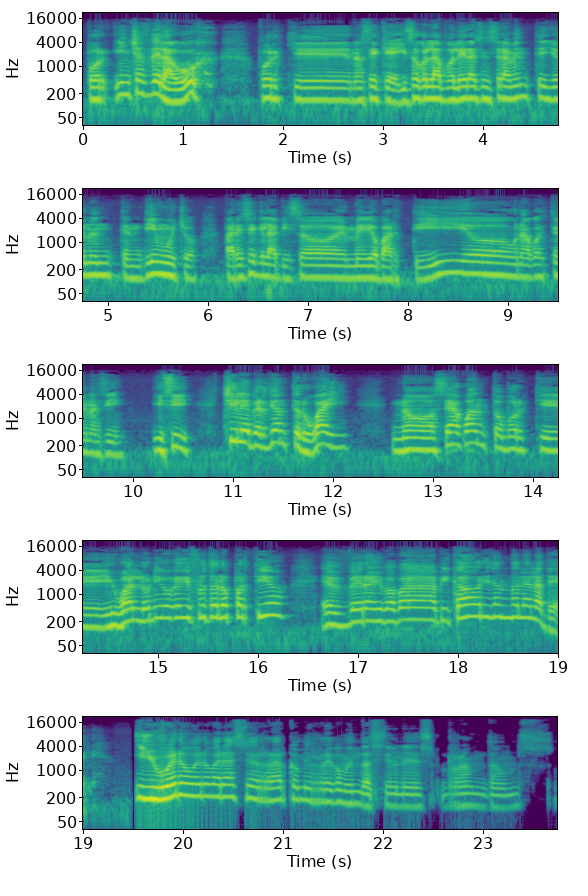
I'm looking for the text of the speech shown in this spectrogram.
por hinchas de la U. Porque no sé qué hizo con la polera, sinceramente yo no entendí mucho. Parece que la pisó en medio partido, una cuestión así. Y sí, Chile perdió ante Uruguay, no sé a cuánto, porque igual lo único que disfruto de los partidos es ver a mi papá picado gritándole a la tele. Y bueno, bueno, para cerrar con mis recomendaciones randoms,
